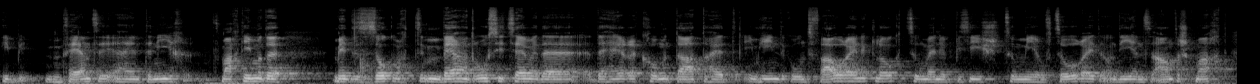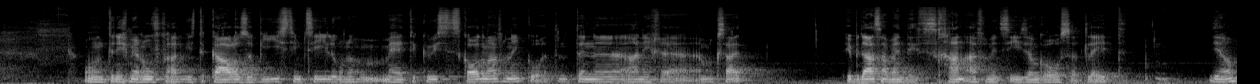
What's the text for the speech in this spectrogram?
im Fernsehen, haben dann ich, das macht immer der, wir haben das so gemacht, mit Bernhard Russi zusammen, der, der Herrenkommentator hat im Hintergrund das Frauenrennen geschaut, um, wenn etwas ist, zu mir auf zu reden und ich habe es anders gemacht. Und dann ist mir aufgefallen, wie der Carlo so beißt im Ziel und man hätte gewusst, es geht ihm einfach nicht gut. Und dann äh, habe ich äh, gesagt, über das aber das kann einfach nicht sein, so ein grosser Athlet. Ja,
